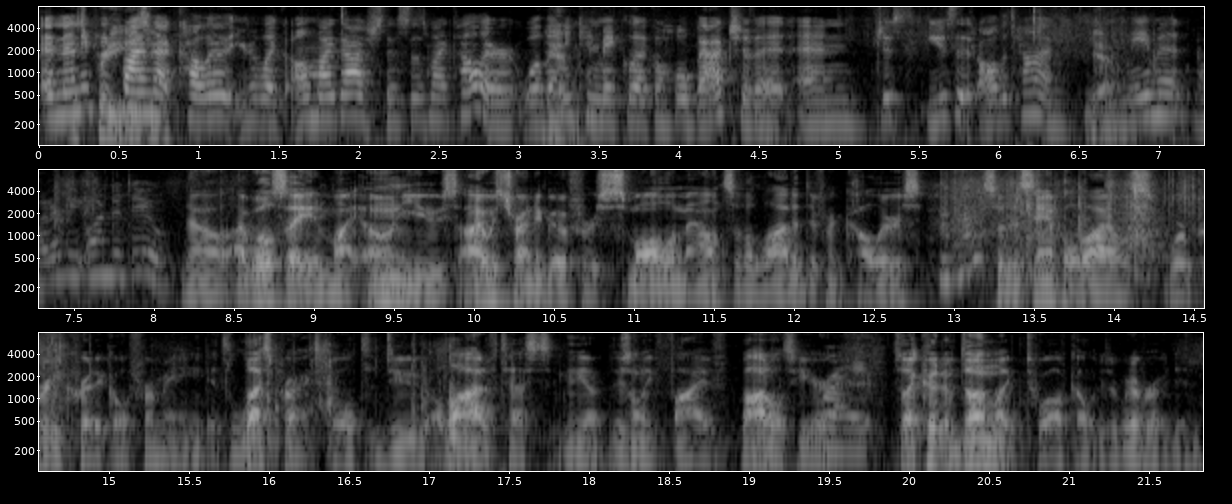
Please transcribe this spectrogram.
and then if you find easy. that color that you're like, oh my gosh, this is my color, well then Yeah. you can make like a whole batch of it and just use it all the time. You Yeah. name it whatever you want to do. Now, I will say in my own use, I was trying to go for small amounts of a lot of different colors. Mm-hmm. So the sample vials were pretty critical for me. It's less practical to do a lot of testing. You know, there's only five bottles here. Right. So I couldn't have done like 12 colors or whatever I did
